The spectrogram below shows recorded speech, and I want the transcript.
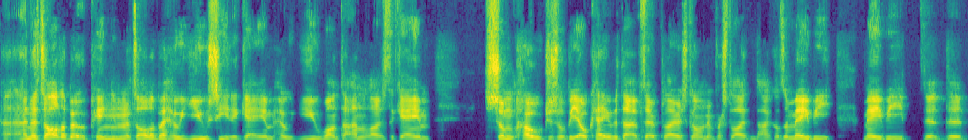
and it's all about opinion. It's all about how you see the game, how you want to analyze the game. Some coaches will be okay with that if their players going in for sliding tackles, and maybe maybe the the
